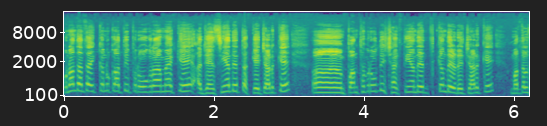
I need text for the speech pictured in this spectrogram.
ਉਹਨਾਂ ਦਾ ਤਾਂ ਇੱਕ ਅਨੁਕਾਤੀ ਪ੍ਰੋਗਰਾਮ ਹੈ ਕਿ ਏਜੰਸੀਆਂ ਦੇ ਧੱਕੇ ਚੜ ਕੇ ਪੰਥ ਵਿਰੋਧੀ ਸ਼ਕਤੀਆਂ ਦੇ ਕੰਧੇੜੇ ਚੜ ਕੇ ਮਤਲਬ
